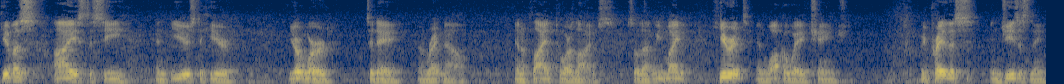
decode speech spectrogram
give us eyes to see and ears to hear your word today and right now and apply it to our lives so that we might hear it and walk away changed. We pray this in Jesus' name.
